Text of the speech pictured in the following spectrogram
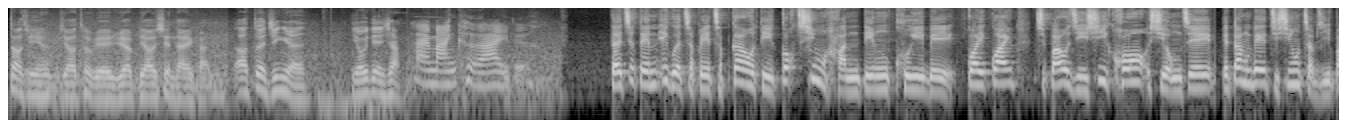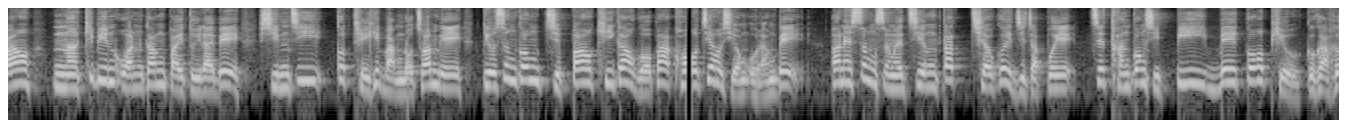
造型比较特别，比较比较现代感。啊，对，金源有一点像，还蛮可爱的。台积电一月十八、十九伫国厂限定开卖乖乖，一包二四块，上济会当买一箱十二包。若吸引员工排队来买，甚至搁摕去网络转卖，就算讲一包起到五百块，照常有人买。安尼算算的增达超过二十倍，这通讲是比买股票更较好。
